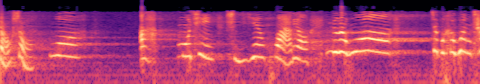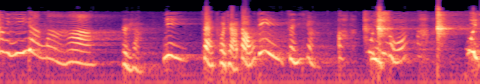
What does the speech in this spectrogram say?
这样消瘦？我，啊，母亲是你眼花了，女儿我这不和往常一样吗？儿啊，你在婆家到底怎样？啊，你说，母亲。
